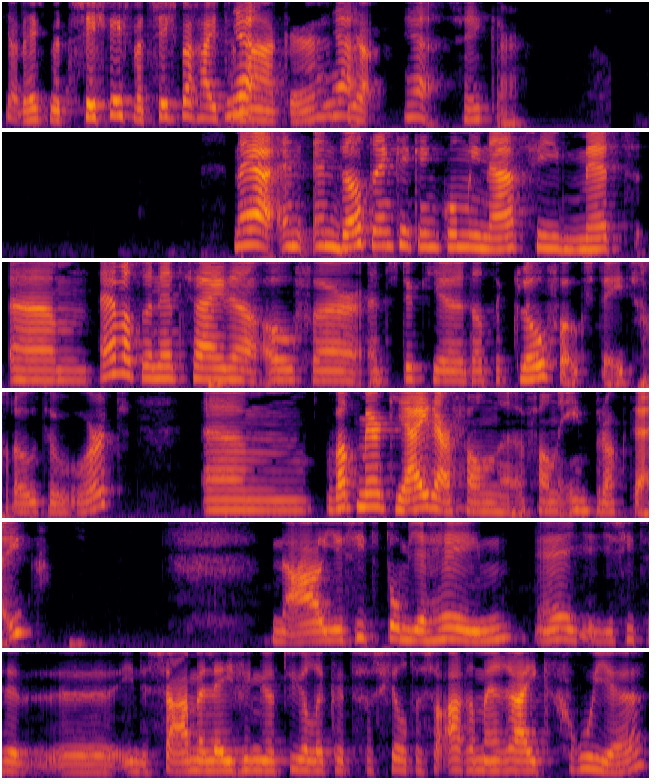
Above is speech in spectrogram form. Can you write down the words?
Ja, dat heeft met, zicht, heeft met zichtbaarheid te Ja, maken. Hè? ja. ja. Ja, zeker. Nou ja, en, en dat denk ik in combinatie met ehm, hè, wat we net zeiden over het stukje dat de kloof ook steeds groter wordt. Ehm, wat merk jij daarvan eh, van in praktijk? Nou, je ziet het om je heen. Hè? Je, ziet eh, in de samenleving natuurlijk het verschil tussen arm en rijk groeien.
